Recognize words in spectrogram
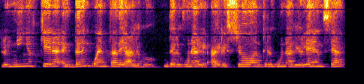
los niños quieran, den cuenta de algo, de alguna agresión, de alguna violencia,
